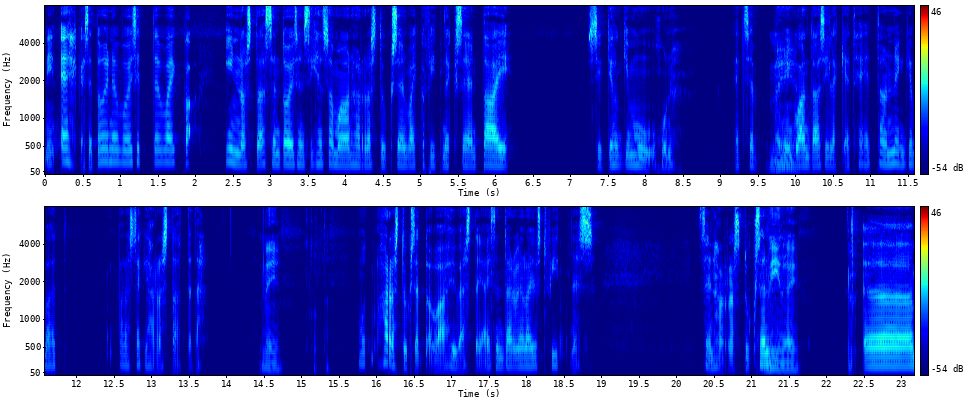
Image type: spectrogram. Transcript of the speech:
niin ehkä se toinen voi sitten vaikka – innostaa sen toisen siihen samaan harrastukseen, vaikka fitnekseen tai sitten johonkin muuhun. Että se niin. Niin kuin antaa sillekin, että hei, tämä on niin kiva, että ala säkin harrastaa tätä. Niin, totta. Mutta harrastukset on vaan hyvästä ja ei sen tarvitse olla just fitness sen harrastuksen. Niin ei. Öö,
